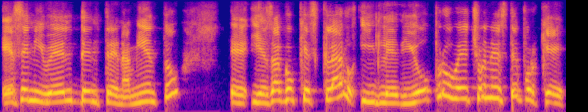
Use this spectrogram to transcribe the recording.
ese nivel de entrenamiento eh, y es algo que es claro y le dio provecho en este porque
